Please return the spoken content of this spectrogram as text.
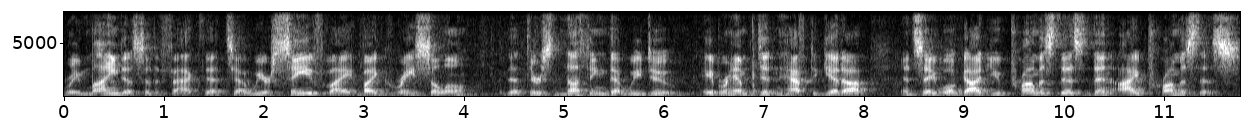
remind us of the fact that uh, we are saved by, by grace alone, that there's nothing that we do. Abraham didn't have to get up and say, Well, God, you promised this, then I promise this.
